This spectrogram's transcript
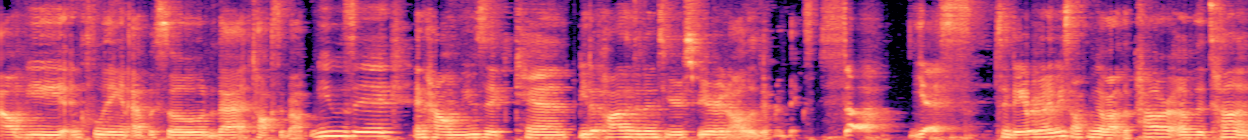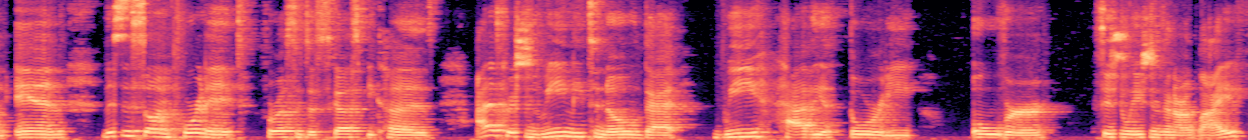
I'll be including an episode that talks about music and how music can be deposited into your spirit and all the different things. So, yes. Today we're going to be talking about the power of the tongue. And this is so important for us to discuss because as Christians, we need to know that we have the authority over situations in our life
